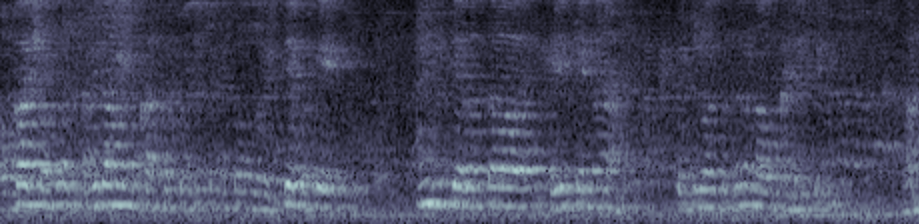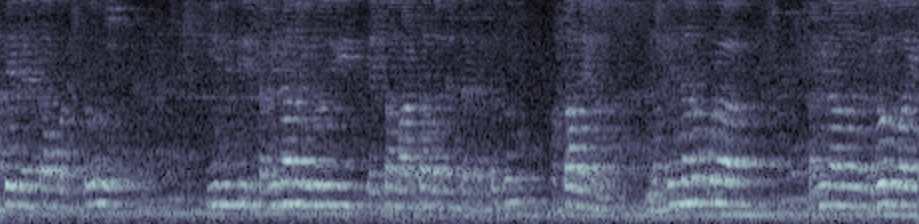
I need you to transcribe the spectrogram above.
ಅವಕಾಶವನ್ನು ಸಂವಿಧಾನ ಮುಖಾಂತರ ಕೊಟ್ಟಿರ್ತಕ್ಕಂಥ ಒಂದು ವ್ಯಕ್ತಿಯ ಬಗ್ಗೆ ಈ ರೀತಿಯಾದಂಥ ಹೇಳಿಕೆಯನ್ನು ಕೊಟ್ಟಿರುವಂಥದ್ದನ್ನು ನಾವು ಖಂಡಿಸ್ತೀವಿ. ಭಾರತೀಯ ಜನತಾ ಪಕ್ಷದವರು ಈ ರೀತಿ ಸಂವಿಧಾನ ವಿರೋಧಿ ಕೆಲಸ ಮಾಡ್ತಾ ಬಂದಿರತಕ್ಕಂಥದ್ದು ಹೊಸದೇನಲ್ಲ ಮೊದಲಿಂದಲೂ ಕೂಡ ಸಂವಿಧಾನದ ವಿರೋಧವಾಗಿ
